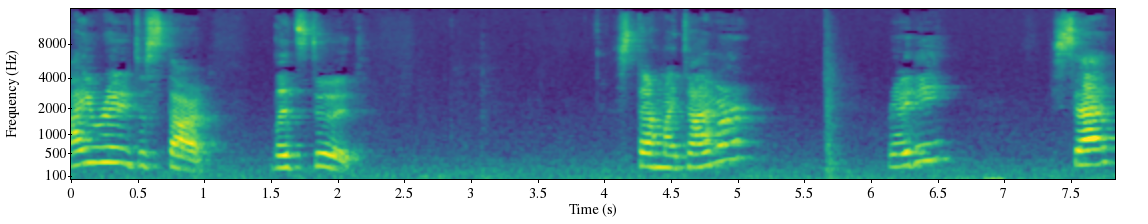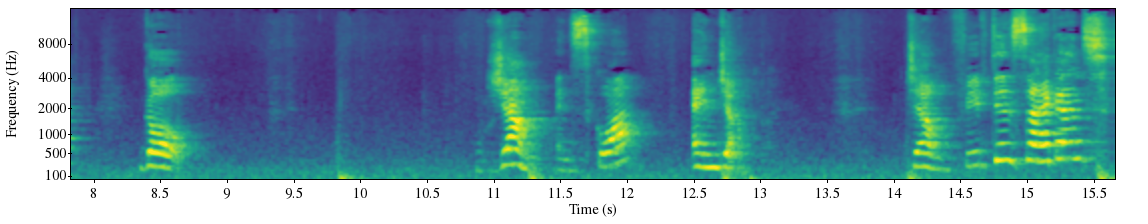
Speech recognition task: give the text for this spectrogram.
Are you ready to start? Let's do it. Start my timer. Ready, set, go jump and squat and jump. Jump 15 seconds.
